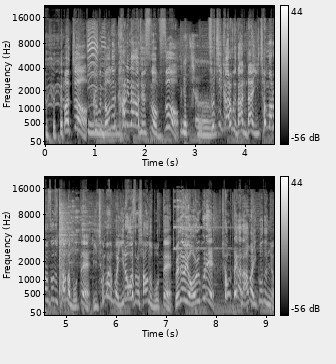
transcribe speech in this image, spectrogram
맞죠? 그러면 음. 너는 카리나가 될 수는 없어. 그렇죠. 솔직히 까놓고 난, 난 2천만 원 써도 차은우 못 돼. 2천만 원, 1억 원 써도 차은우 못 돼. 왜냐면 이 얼굴에 형태가 남아 있거든요.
